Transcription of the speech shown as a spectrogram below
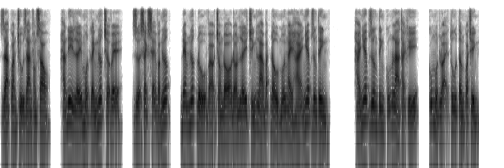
Ra quan chủ gian phòng sau, hắn đi lấy một gánh nước trở về, rửa sạch sẽ vào nước, đem nước đổ vào trong đó đón lấy chính là bắt đầu mỗi ngày hái nhiếp dương tinh. Hái nhiếp dương tinh cũng là thải khí, cũng một loại tu tâm quá trình.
